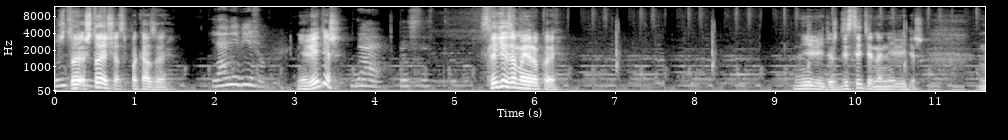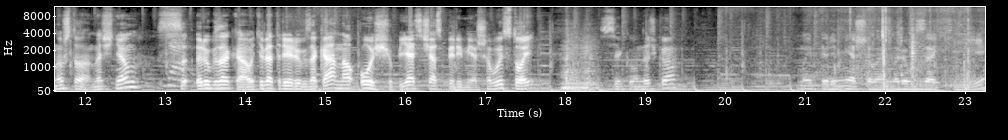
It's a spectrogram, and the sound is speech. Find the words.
Я Что, что я сейчас показываю? Я не вижу. Не видишь? Да, значит, Следи за моей рукой. Не видишь, действительно не видишь. Ну что, начнем с Да. рюкзака. У тебя три рюкзака на ощупь. Я сейчас перемешиваю. Стой. Секундочку. Мы перемешиваем рюкзаки.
